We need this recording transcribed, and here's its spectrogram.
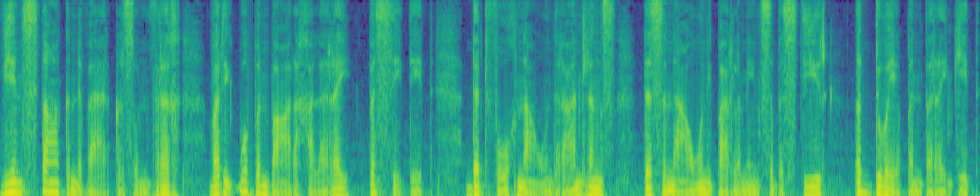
weens stakende werkers onwrig wat die openbare galery beset het. Dit volg na onderhandelinge tussen nou en die parlement se bestuur 'n dooiepunt bereik het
